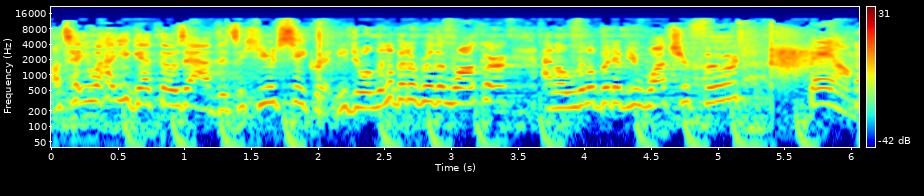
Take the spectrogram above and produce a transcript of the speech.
I'll tell you how you get those abs. It's a huge secret. You do a little bit of rhythm rocker and a little bit of you watch your food. Bam.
